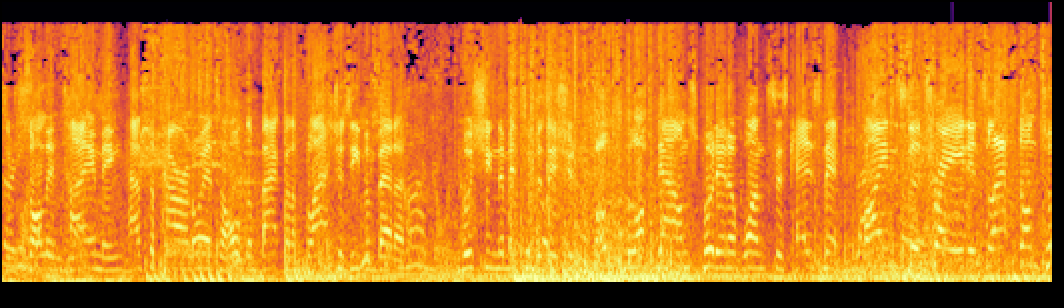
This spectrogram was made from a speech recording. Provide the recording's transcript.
some solid timing, has the paranoia to hold them back, but the flash is even better. Pushing them into position. Both lockdowns put in at once as keznit finds the trade. It's left onto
